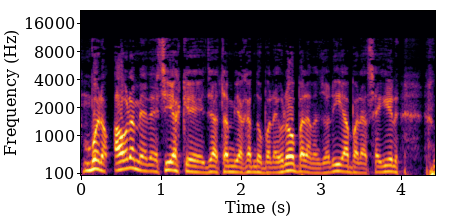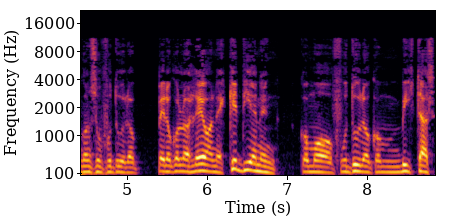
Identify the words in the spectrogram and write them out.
Bueno, ahora me decías que ya están viajando para Europa, la mayoría, para seguir con su futuro. Pero con los Leones, ¿qué tienen como futuro con vistas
